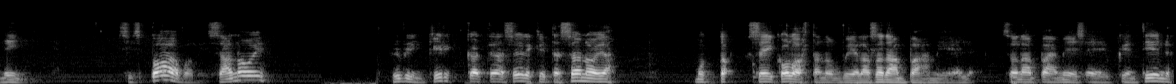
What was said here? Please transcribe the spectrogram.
Niin. Siis Paavali sanoi, hyvin kirkkaita ja selkeitä sanoja, mutta se ei kolahtanut vielä sadanpäämiehelle. Sadanpäämies ei oikein tiennyt,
